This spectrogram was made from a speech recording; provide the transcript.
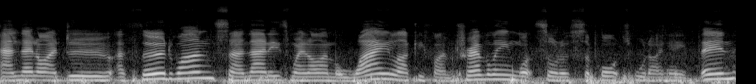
And then I do a third one, so that is when I'm away, like if I'm traveling, what sort of supports would I need then?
